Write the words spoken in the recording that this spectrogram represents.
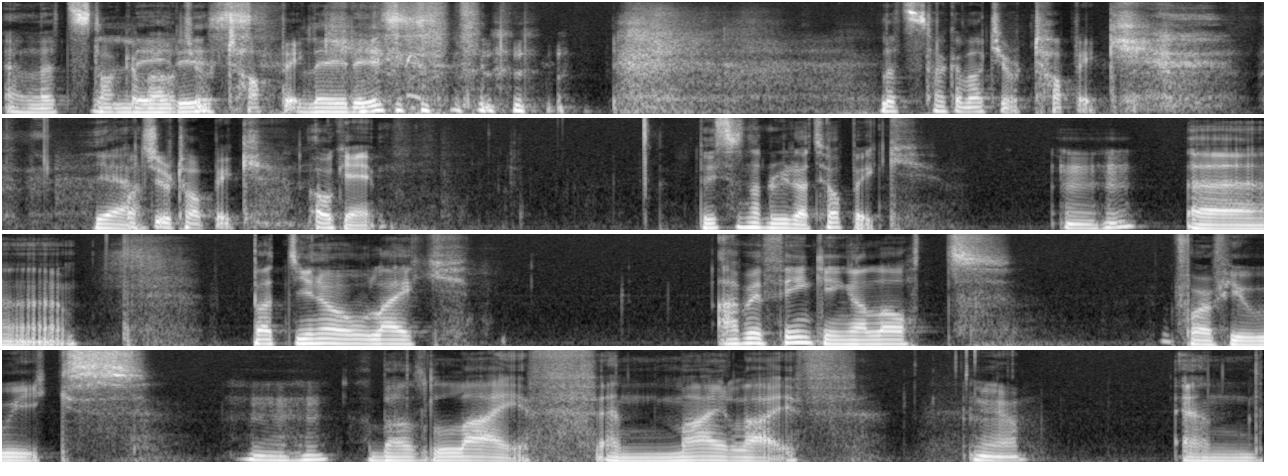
and let's talk about your topic. ladies. Let's talk about your topic. Yeah. What's your topic? okay. This is not really a topic. Mm-hmm. Uh, but you know, like I've been thinking a lot for a few weeks Mm-hmm. about life and my life Yeah. and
